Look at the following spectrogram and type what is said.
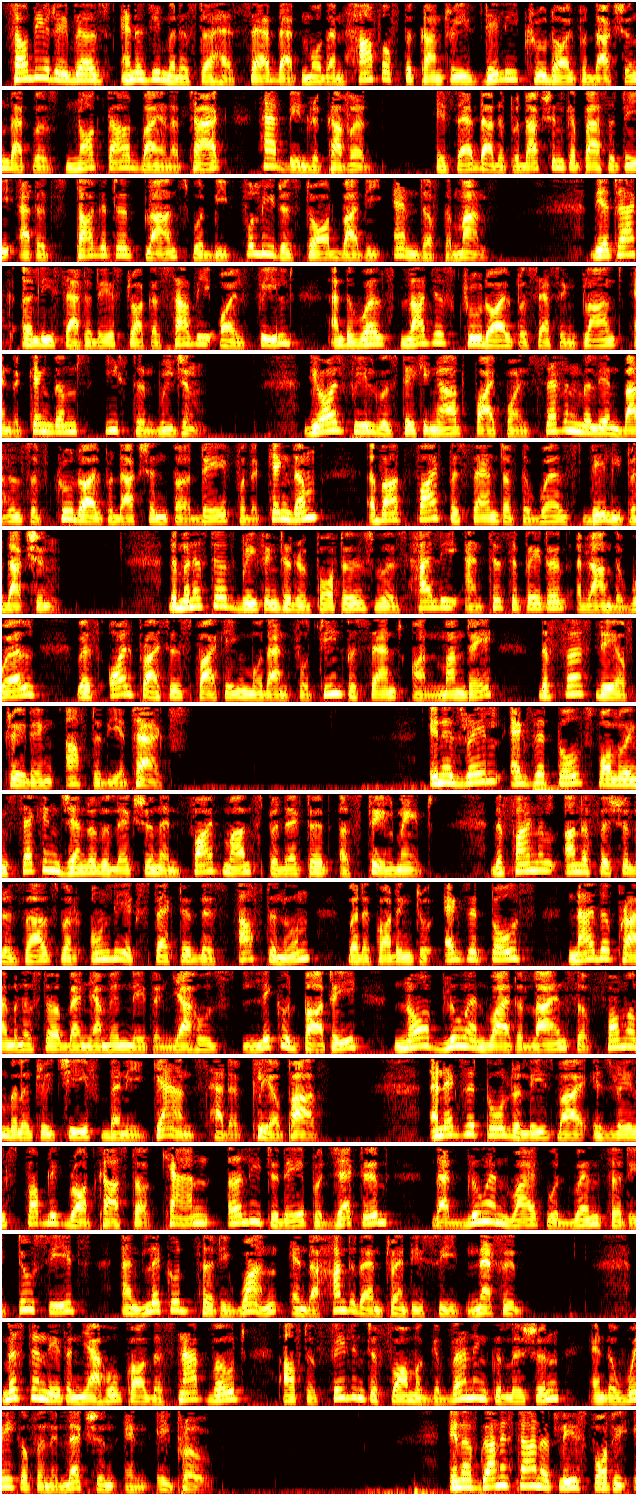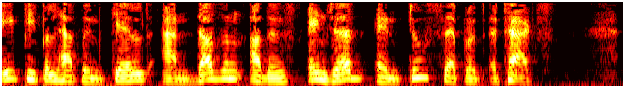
Saudi Arabia's energy minister has said that more than half of the country's daily crude oil production that was knocked out by an attack had been recovered. He said that the production capacity at its targeted plants would be fully restored by the end of the month. The attack early Saturday struck a Saudi oil field and the world's largest crude oil processing plant in the kingdom's eastern region. The oil field was taking out 5.7 million barrels of crude oil production per day for the kingdom, about 5% of the world's daily production. The minister's briefing to reporters was highly anticipated around the world, with oil prices spiking more than 14% on Monday, the first day of trading after the attacks. In Israel, exit polls following second general election in five months predicted a stalemate. The final unofficial results were only expected this afternoon, but according to exit polls, neither Prime Minister Benjamin Netanyahu's Likud party nor Blue and White alliance of former military chief Benny Gantz had a clear path. An exit poll released by Israel's public broadcaster Kan early today projected that Blue and White would win 32 seats and Likud 31 in the 120-seat Knesset. Mr. Netanyahu called the snap vote after failing to form a governing coalition in the wake of an election in April. In Afghanistan, at least 48 people have been killed and dozen others injured in two separate attacks.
